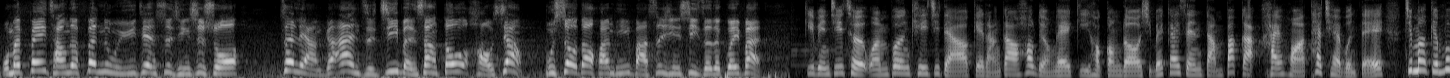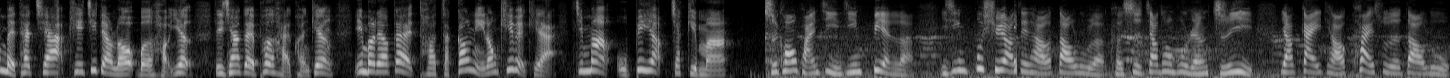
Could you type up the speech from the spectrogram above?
我们非常的愤怒于一件事情，是说。这两个案子基本上都好像不受到环评法施行细则的规范。居民指出，原本起这条家人到福良的基福公路是要改善东北角海岸塞车问题，即马根本未塞车，起这条路无效益，而且会破坏环境。因无了解，拖十九年拢起未起来，即马有必要接近吗？时空环境已经变了，已经不需要这条道路了。可是交通部仍执意要盖一条快速的。道路，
